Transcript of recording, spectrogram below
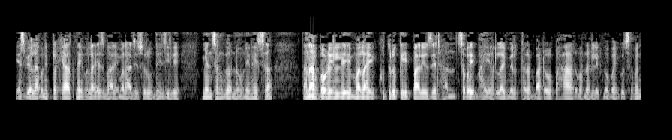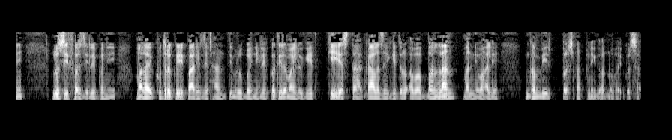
यस बेला पनि प्रख्यात नै होला यस बारेमा राजेश्वर उदयजीले मेन्शन गर्नुहुने नै छ। धना पौडेलले मलाई खुत्रुकै पार्यो जेठान सबै भाइहरूलाई मेरो तर्फबाट उपहार भनेर लेख्नु भएको छ भने लुसिफरजीले पनि मलाई खुद्रकै पार्यो जेठान तिम्रो बहिनीले कति रमाइलो गीत के यस्ता कालजै गीतहरू अब बन्लान् भन्ने उहाँले गम्भीर प्रश्न पनि गर्नुभएको छ।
